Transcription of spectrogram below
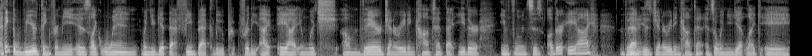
I think the weird thing for me is like when when you get that feedback loop for the AI in which um, they're generating content that either influences other AI that mm-hmm. is generating content, and so when you get like a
